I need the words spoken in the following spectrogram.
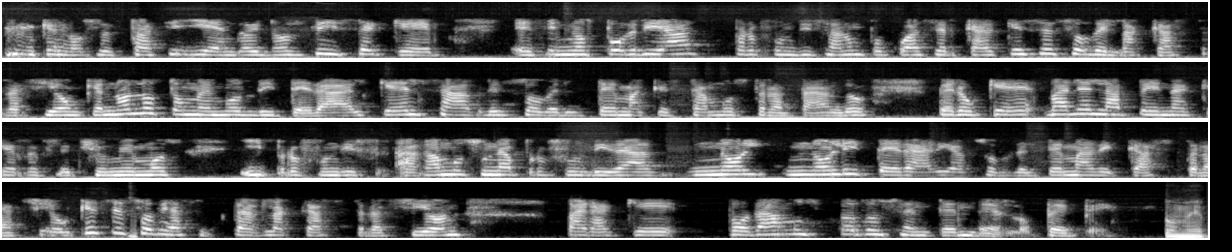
que nos está siguiendo y nos dice que eh, si nos podría profundizar un poco acerca de qué es eso de la castración, que no lo tomemos literal, que él sabe sobre el tema que estamos tratando, pero que vale la pena que reflexionemos y hagamos una profundidad no, no literaria sobre el tema de castración. ¿Qué es eso de aceptar la castración para que podamos todos entenderlo, Pepe? Me,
